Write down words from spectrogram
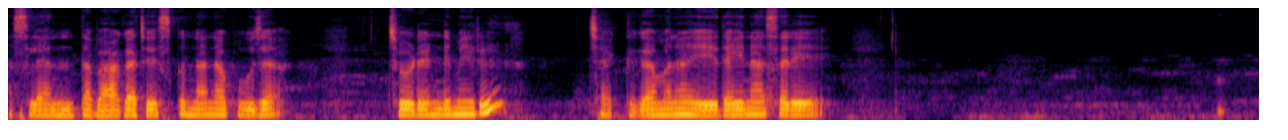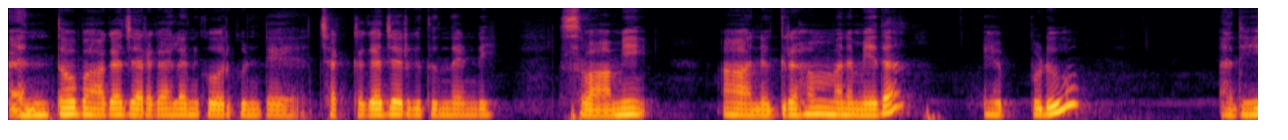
అసలు ఎంత బాగా చేసుకున్నానో పూజ. చూడండి మీరు చక్కగా మనం ఏదైనా సరే ఎంతో బాగా జరగాలని కోరుకుంటే చక్కగా జరుగుతుందండి. స్వామి ఆ అనుగ్రహం మన మీద ఎప్పుడూ అది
